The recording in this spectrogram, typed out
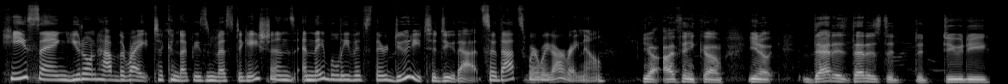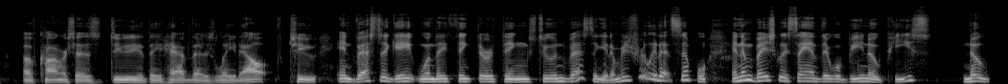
he's saying you don't have the right to conduct these investigations, and they believe it's their duty to do that. So that's where we are right now. Yeah, I think um, you know that is that is the the duty of Congress as duty that they have that is laid out to investigate when they think there are things to investigate. I mean, it's really that simple. And then basically saying there will be no peace no,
